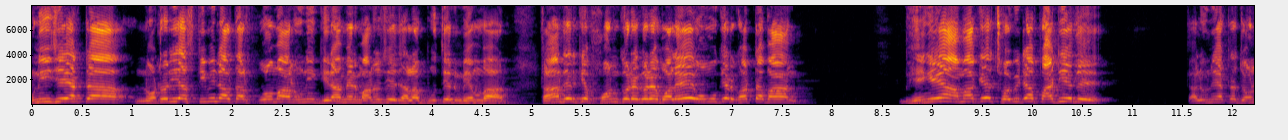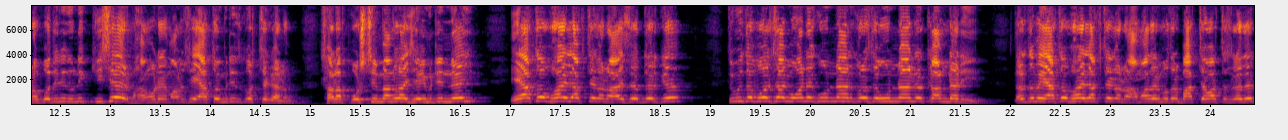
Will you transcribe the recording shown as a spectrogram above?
উনি যে একটা নটোরিয়াস ক্রিমিনাল তার প্রমাণ, উনি গ্রামের মানুষের যারা বুথের মেম্বার তাদেরকে ফোন করে করে বলে অমুকের ঘরটা ভাঙ, ভেঙে আমাকে ছবিটা পাঠিয়ে দে। তাহলে উনি একটা জনপ্রতিনিধি, উনি কিসের? ভাঙড়ের মানুষে এত মিটিং করছে কেন? সারা পশ্চিমবাংলায় যেই মিটিং নেই, এত ভয় লাগছে কেন আইএসএফদেরকে তুমি তো বলছো আমি অনেক উন্নয়ন করেছি, উন্নয়নের কাণ্ডারি। তাহলে তুমি এত ভয় লাগছে কেন? আমাদের মতন বাচ্চা বাচ্চা ছেলেদের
